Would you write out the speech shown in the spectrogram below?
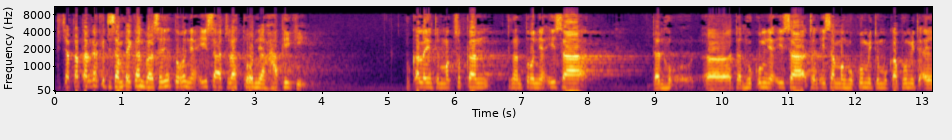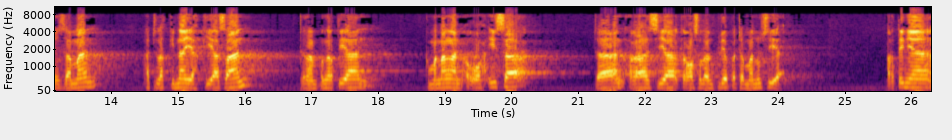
Di catatan kaki disampaikan bahasanya turunnya Isa adalah turun yang hakiki bukanlah yang dimaksudkan dengan turunnya Isa dan uh, dan hukumnya Isa dan Isa menghukumi di muka bumi di akhir zaman adalah kinayah kiasan dengan pengertian kemenangan roh Isa dan rahasia kerasulan beliau pada manusia. Artinya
